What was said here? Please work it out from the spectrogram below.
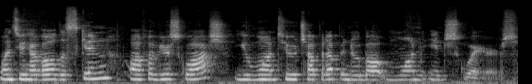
Once you have all the skin off of your squash, you want to chop it up into about one inch squares.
